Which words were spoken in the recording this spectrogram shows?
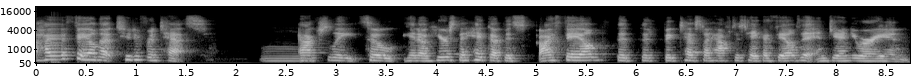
i failed at two different tests Mm. Actually, so you know, here's the hiccup. It's I failed the the big test I have to take. I failed it in January, and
